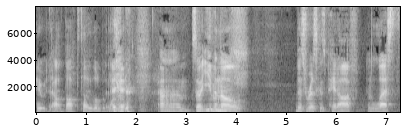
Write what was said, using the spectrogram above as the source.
It, I'll, I'll have to tell you a little bit more later. Um, so, even though this risk has paid off in less,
